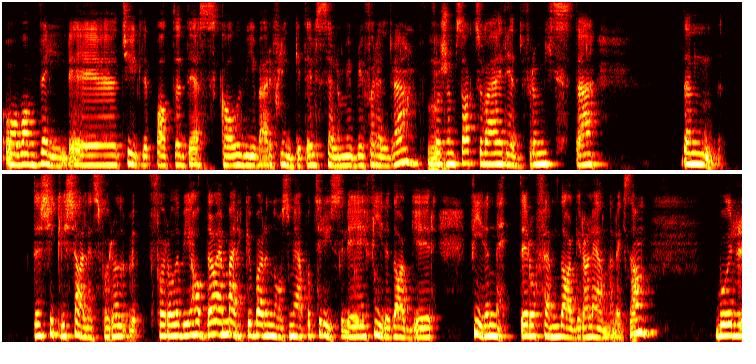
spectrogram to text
Og var veldig tydelig på at det skal vi være flinke til selv om vi blir foreldre. For mm. som sagt så var jeg redd for å miste den, det skikkelig kjærlighetsforholdet vi hadde. Og jeg merker bare nå som jeg er på Trysil i fire dager, fire netter og fem dager alene, liksom, hvor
